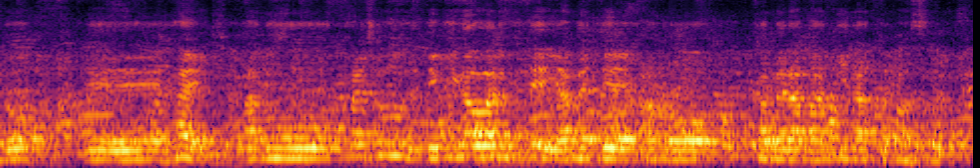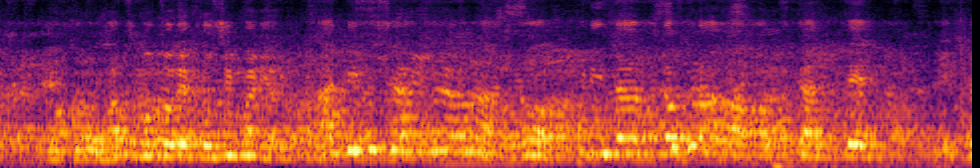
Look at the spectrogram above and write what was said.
けど、えーはい、あの会社の方で出来が悪くて辞めてあのカメラマンになってます。えっ、と松本でこじんまりやる。アーティフィシャルフラワーのプリザーブドフラワーを使って長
